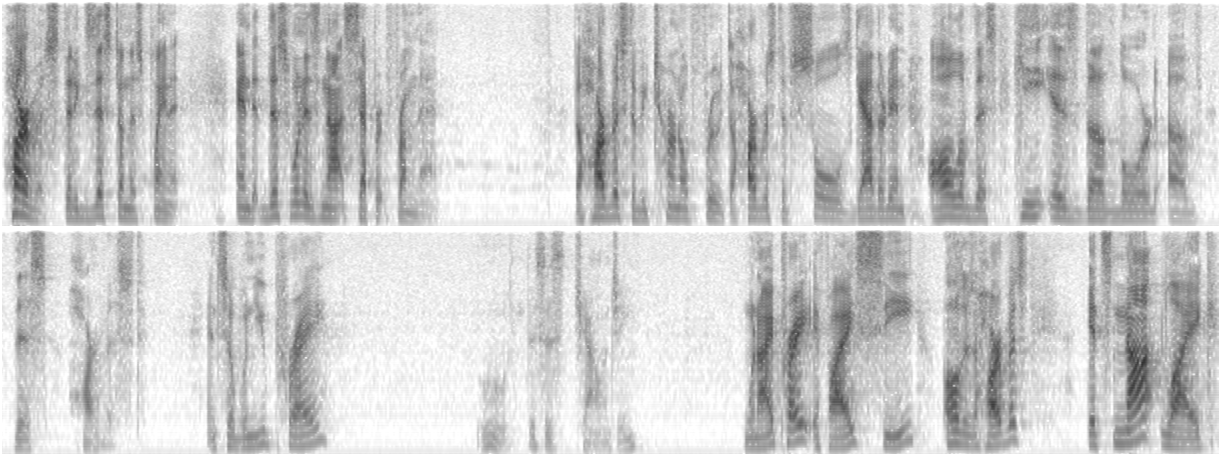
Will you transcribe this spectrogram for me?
harvests that exist on this planet. And this one is not separate from that. The harvest of eternal fruit, the harvest of souls gathered in, all of this. He is the Lord of this harvest. And so when you pray, ooh, this is challenging. When I pray, if I see, oh, there's a harvest, it's not like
